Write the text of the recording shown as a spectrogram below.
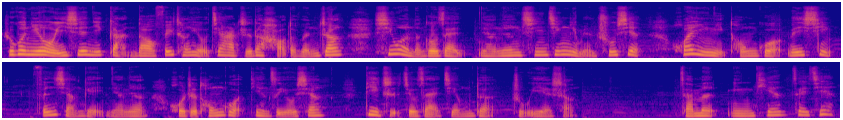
如果你有一些你感到非常有价值的好的文章，希望能够在娘娘心经里面出现，欢迎你通过微信分享给娘娘，或者通过电子邮箱，地址就在节目的主页上。咱们明天再见。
